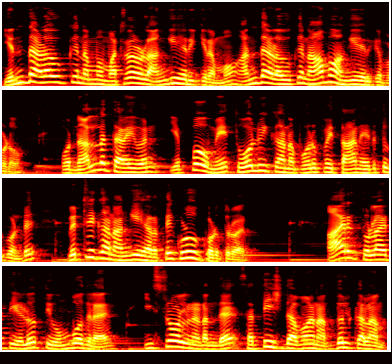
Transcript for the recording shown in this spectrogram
எந்த அளவுக்கு நம்ம மற்றவர்களை அங்கீகரிக்கிறோமோ அந்த அளவுக்கு நாமும் அங்கீகரிக்கப்படுவோம். ஒரு நல்ல தலைவன் எப்போவுமே தோல்விக்கான பொறுப்பை தான் எடுத்துக்கொண்டு வெற்றிக்கான அங்கீகாரத்தை குழுவுக்கு கொடுத்துருவார். ஆயிரத்தி தொள்ளாயிரத்தி எழுபத்தி ஒம்போதில் இஸ்ரோவில் நடந்த சதீஷ் தவான் அப்துல் கலாம்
